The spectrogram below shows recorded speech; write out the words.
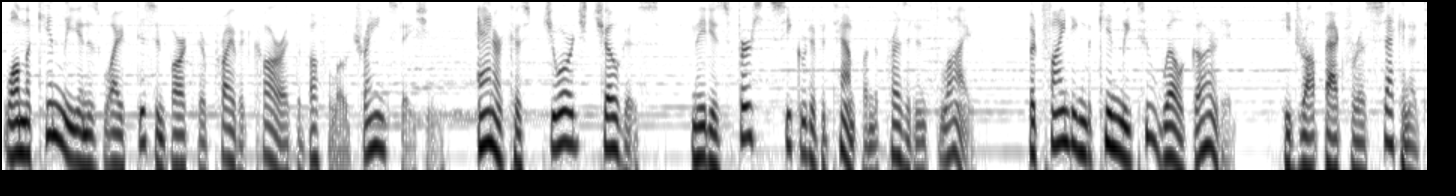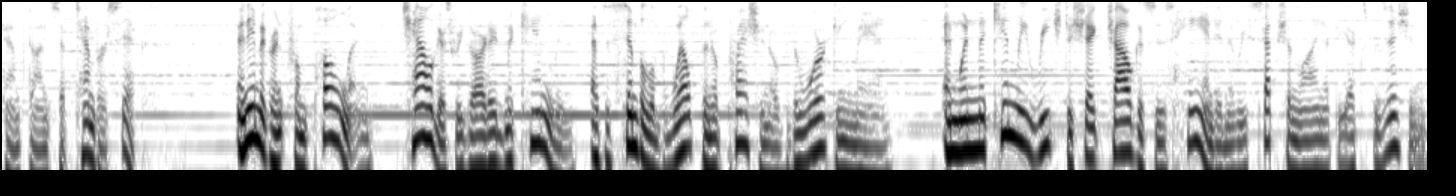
while McKinley and his wife disembarked their private car at the Buffalo train station, anarchist George Czolgosz made his first secretive attempt on the president's life. But finding McKinley too well guarded, he dropped back for a second attempt on September 6. An immigrant from Poland, Czolgosz regarded McKinley as a symbol of wealth and oppression over the working man and when McKinley reached to shake Czolgosz's hand in the reception line at the exposition,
